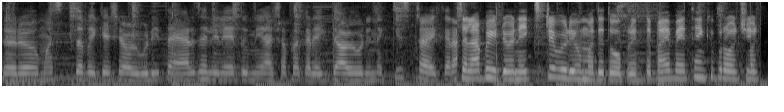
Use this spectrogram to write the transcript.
तर मस्तपैकी अशी अळवडी तयार झालेली आहे. तुम्ही अशा प्रकारे एकदा अळवडी नक्कीच ट्राय करा. चला भेटूया नेक्स्ट व्हिडिओमध्ये तोपर्यंत. Bye bye thank you for watching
